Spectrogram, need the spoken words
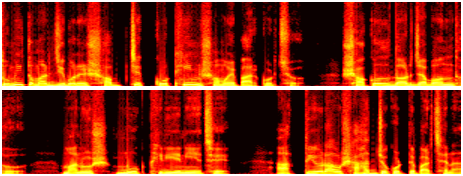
তুমি তোমার জীবনের সবচেয়ে কঠিন সময় পার করছ। সকল দরজা বন্ধ, মানুষ মুখ ফিরিয়ে নিয়েছে, আত্মীয়রাও সাহায্য করতে পারছে না।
